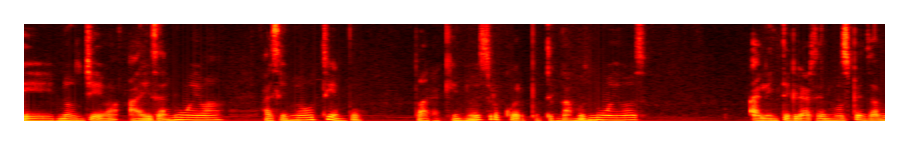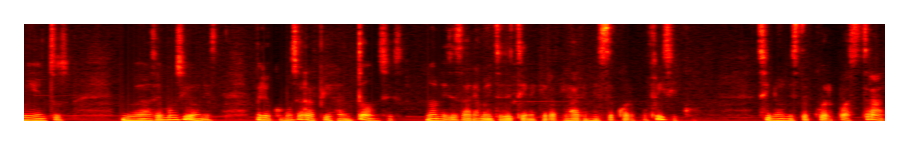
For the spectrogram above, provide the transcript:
eh, nos lleva a esa nueva, a ese nuevo tiempo para que nuestro cuerpo tengamos nuevas, al integrarse nuevos pensamientos, nuevas emociones, pero ¿cómo se refleja entonces? No necesariamente se tiene que reflejar en este cuerpo físico, sino en este cuerpo astral.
